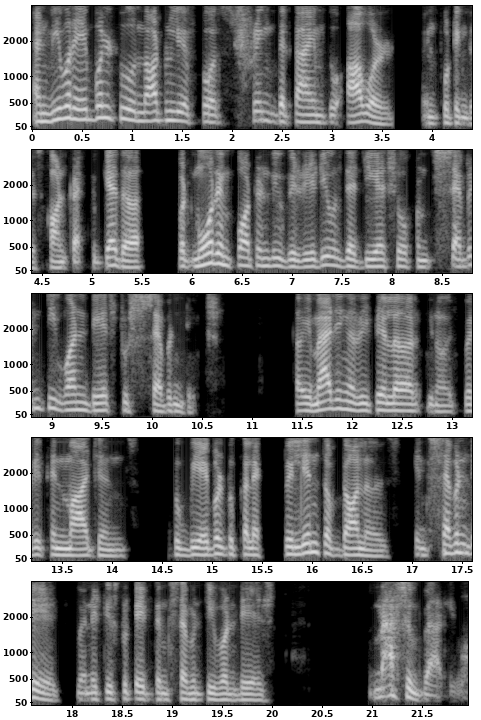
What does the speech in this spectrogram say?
And we were able to not only, of course, shrink the time to hours in putting this contract together, but more importantly, we reduced the DSO from 71 days to seven days. Now imagine a retailer, you know, very thin margins, to be able to collect billions of dollars in seven days when it used to take them 71 days. Massive value.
